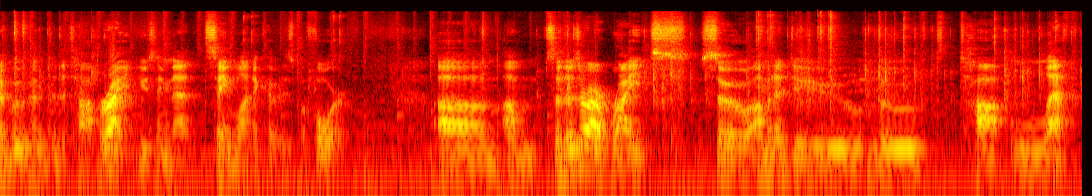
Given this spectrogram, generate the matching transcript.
to move him to the top right using that same line of code as before. Um, um, so those are our rights. So I'm to do move top left,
